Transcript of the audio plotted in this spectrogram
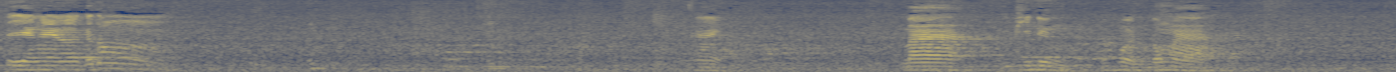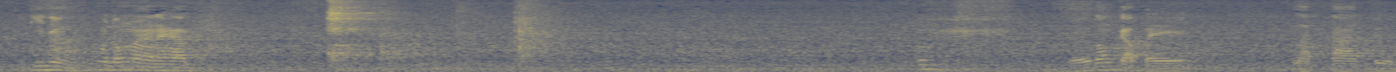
แต่ยังไงเราก็ต้องใช่มา EP หนึ่งทุกคนต้องมา EP หนึ่งทุกคนต้องมานะครับ เดี๋ยวต้องกลับไปหลับตาตื่น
